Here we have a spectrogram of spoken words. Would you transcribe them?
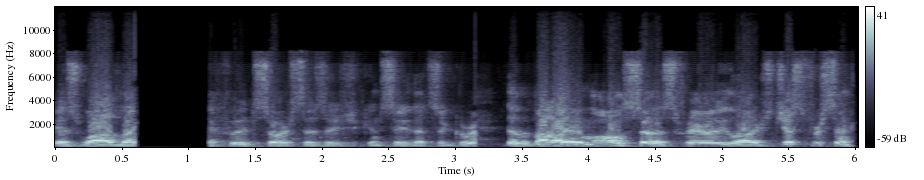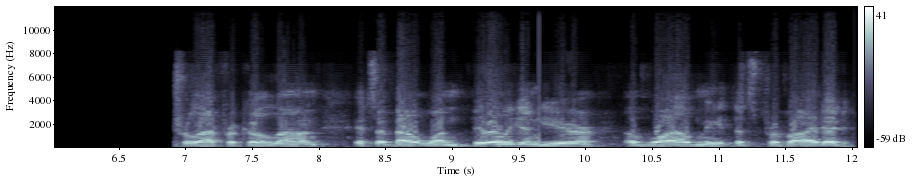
is wildlife food sources. As you can see, that's a great. The volume also is fairly large just for Central Africa alone. It's about 1 billion year of wild meat that's provided.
